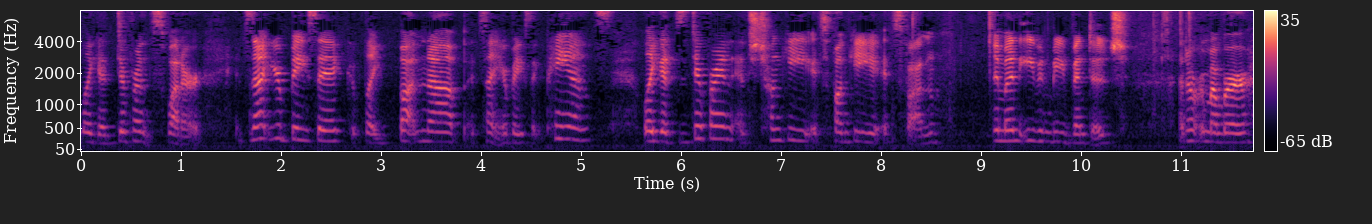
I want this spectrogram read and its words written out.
like a different sweater. It's not your basic like button up. It's not your basic pants. Like it's different, it's chunky, it's funky, it's fun. It might even be vintage. I don't remember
